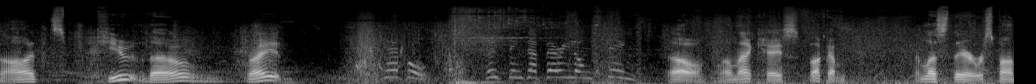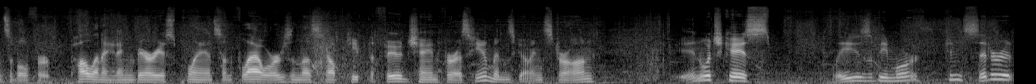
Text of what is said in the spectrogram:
Oh, it's cute though, right? Careful! Those things have very long stings. Oh, well in that case, fuck them. Unless they're responsible for pollinating various plants and flowers and thus help keep the food chain for us humans going strong. In which case, please be more considerate.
